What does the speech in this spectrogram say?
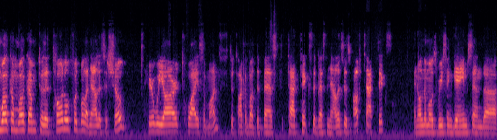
welcome, welcome to the Total Football Analysis Show. Here we are twice a month to talk about the best tactics, the best analysis of tactics, and all the most recent games and uh,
